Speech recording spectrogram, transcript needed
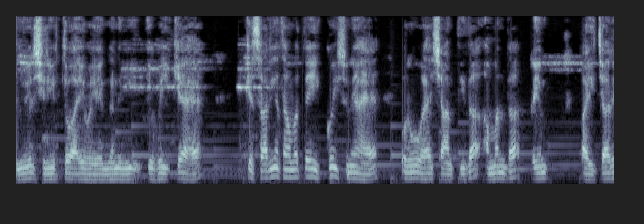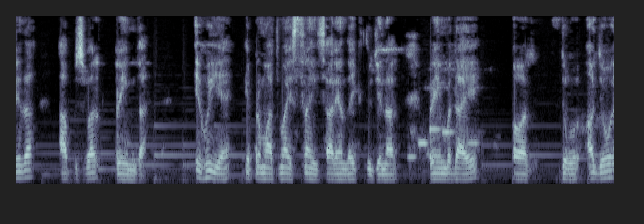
ਅਜਮੇਰ ਸ਼ਰੀਫ ਤੋਂ ਆਏ ਹੋਏ, ਇਹਨਾਂ ਨੇ ਵੀ ਇਹੋ ਹੀ ਕਿਹਾ ਹੈ ਕਿ ਸਾਰੀਆਂ ਥਾਵਾਂ ਤੇ ਇੱਕੋ ਹੀ ਸੁਨੇਹਾ ਹੈ, ਔਰ ਉਹ ਹੈ ਸ਼ਾਂਤੀ ਦਾ, ਅਮਨ ਦਾ, ਪ੍ਰੇਮ ਭਾਈਚਾਰੇ ਦਾ, ਆਪਸ ਵਿੱਚ ਪ੍ਰੇਮ ਦਾ। ਇਹੋ ਹੀ ਹੈ ਕਿ ਪ੍ਰਮਾਤਮਾ ਇਸ ਤਰ੍ਹਾਂ ਹੀ ਸਾਰਿਆਂ ਦਾ ਇੱਕ ਦੂਜੇ ਨਾਲ ਪ੍ਰੇਮ ਵਧਾਏ ਔਰ ਜੋ ਜੋ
